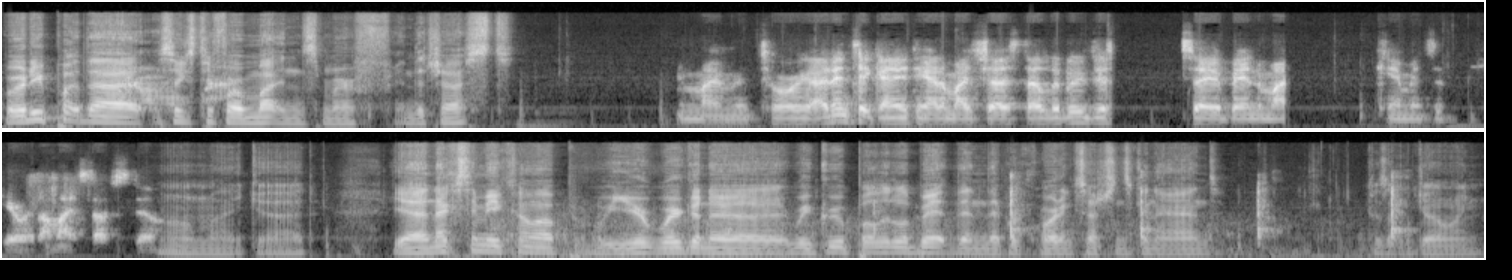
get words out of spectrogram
Where do you put that 64 mutton smurf? In the chest? In my inventory. I didn't take anything out of my chest. I literally just say abandoned my came into here with all my stuff still. Oh my god. Yeah, next time you come up, we're, we're gonna regroup a little bit, then the recording session's gonna end. Because I'm going.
